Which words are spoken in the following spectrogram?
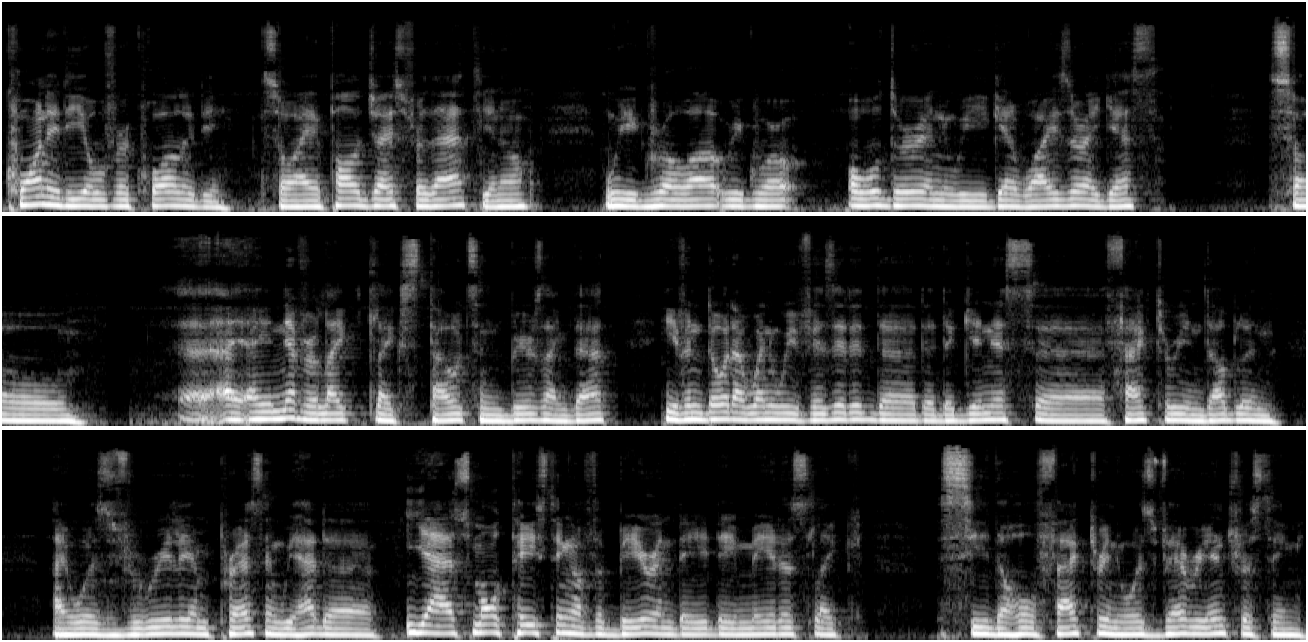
quantity over quality. So I apologize for that. You know, we grow out, we grow older, and we get wiser, I guess. So uh, I, I never liked like stouts and beers like that. Even though that when we visited the the, the Guinness uh, factory in Dublin, I was really impressed, and we had a yeah a small tasting of the beer, and they they made us like see the whole factory, and it was very interesting.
